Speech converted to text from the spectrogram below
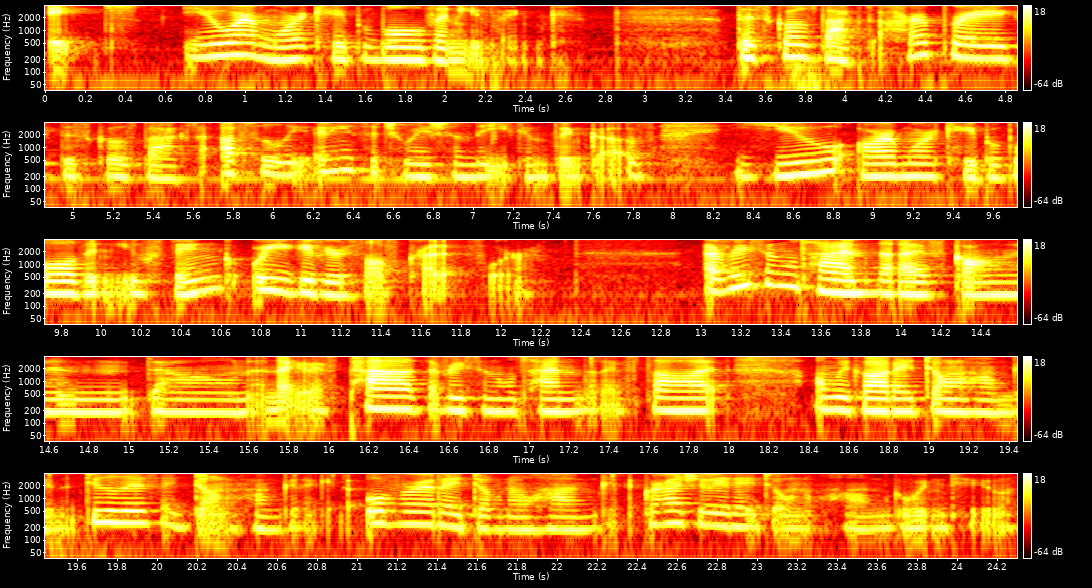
eight, you are more capable than you think. This goes back to heartbreak. This goes back to absolutely any situation that you can think of. You are more capable than you think or you give yourself credit for. Every single time that I've gone down a negative path, every single time that I've thought, oh my God, I don't know how I'm going to do this. I don't know how I'm going to get over it. I don't know how I'm going to graduate. I don't know how I'm going to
